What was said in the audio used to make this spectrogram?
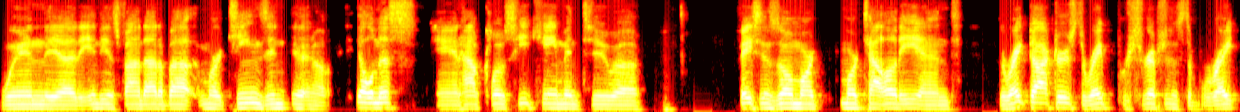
when the uh, the Indians found out about Martine's in, you know illness and how close he came into uh, facing his own mort- mortality, and the right doctors, the right prescriptions, the right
